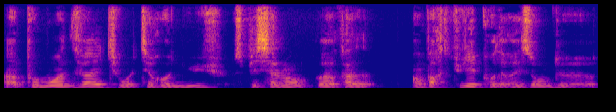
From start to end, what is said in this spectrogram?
un peu moins de 20 qui ont été retenues spécialement enfin en particulier pour des raisons de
